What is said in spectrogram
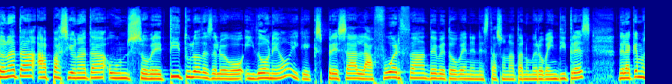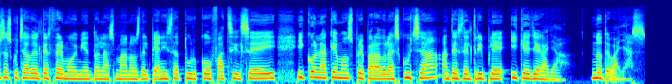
Sonata Apasionata, un sobretítulo desde luego idóneo y que expresa la fuerza de Beethoven en esta sonata número 23, de la que hemos escuchado el tercer movimiento en las manos del pianista turco Fatsil Sey y con la que hemos preparado la escucha antes del triple y que llega ya. No te vayas.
